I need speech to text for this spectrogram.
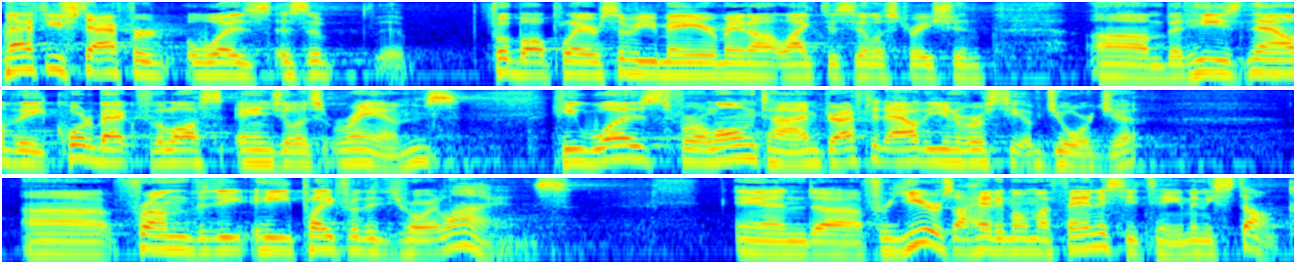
Matthew Stafford was as a uh, football player. Some of you may or may not like this illustration. Um, but he's now the quarterback for the Los Angeles Rams. He was for a long time drafted out of the University of Georgia. Uh, from the, he played for the Detroit Lions. And uh, for years, I had him on my fantasy team, and he stunk.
